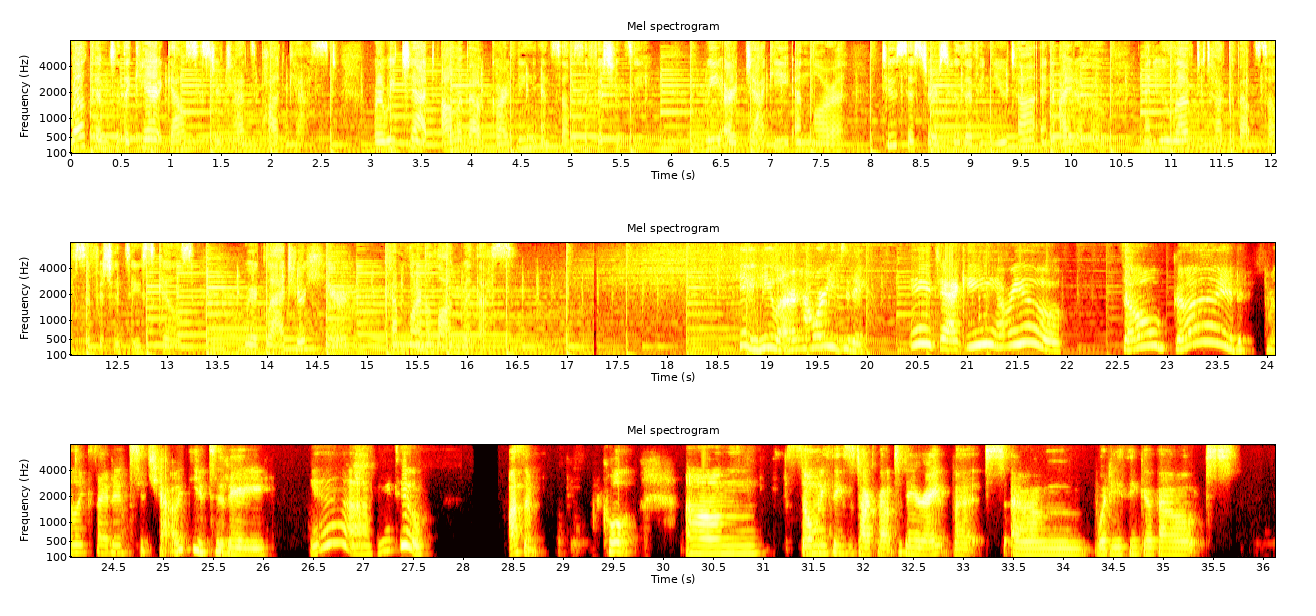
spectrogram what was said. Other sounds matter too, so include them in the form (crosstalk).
Welcome to the Carrot Gal Sister Chats podcast, where we chat all about gardening and self sufficiency. We are Jackie and Laura, two sisters who live in Utah and Idaho and who love to talk about self sufficiency skills. We're glad you're here. Come learn along with us. Hey, hey, Laura, how are you today? Hey, Jackie, how are you? So good. I'm really excited to chat with you today. Yeah, me too. Awesome. Cool. Um, so many things to talk about today, right? But um, what do you think about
